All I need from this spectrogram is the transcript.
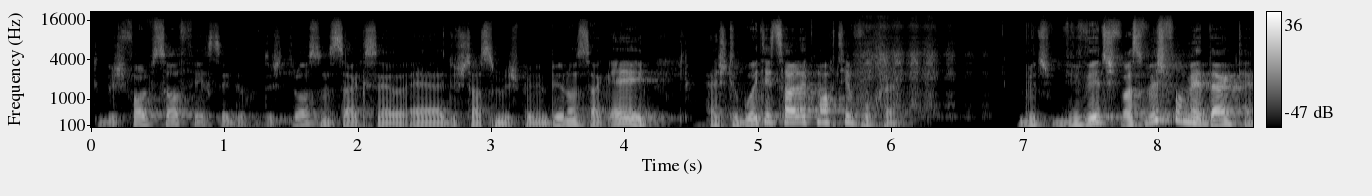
du bist voll besoffen, ich sehe dich auf der Straße und sag, so, äh, du stehst zum Beispiel im Büro und sag, ey, hast du gute Zahlen gemacht die Woche? Wie willst, was willst du von mir denken?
